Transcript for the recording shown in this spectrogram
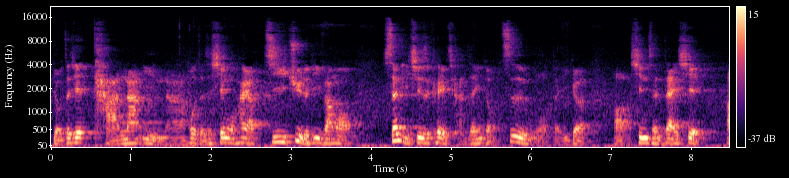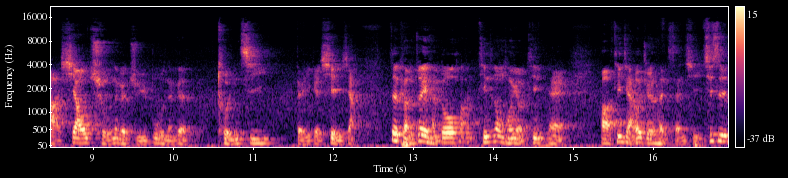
有这些痰啊、饮啊，或者是纤维化要积聚的地方哦。身体其实可以产生一种自我的一个啊新陈代谢啊，消除那个局部那个囤积的一个现象。这可能对很多听众朋友听哎啊听起来会觉得很神奇。其实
